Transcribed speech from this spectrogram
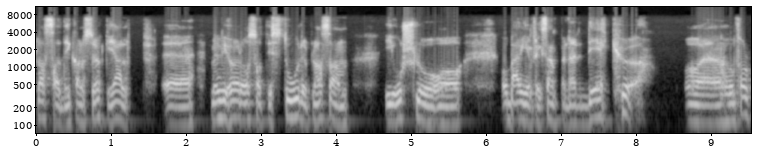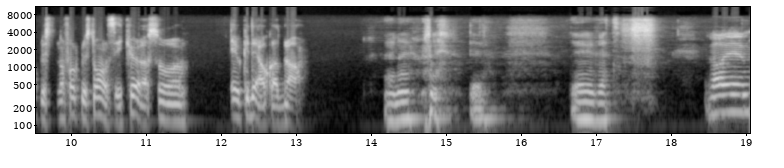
plasser de kan søke hjelp. Eh, Men vi hører også at de store plassene i Oslo og, og Bergen f.eks., der det er kø. Og, eh, og folk blir, når folk blir stående i kø, så er jo ikke det akkurat bra. Eh, nej, det, det är rätt. Vad, eh,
